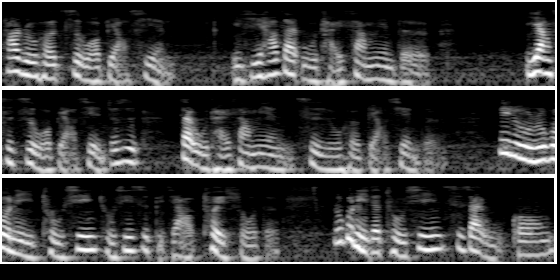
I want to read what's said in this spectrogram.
他如何自我表现，以及他在舞台上面的一样是自我表现，就是在舞台上面是如何表现的。例如，如果你土星，土星是比较退缩的；如果你的土星是在五宫。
